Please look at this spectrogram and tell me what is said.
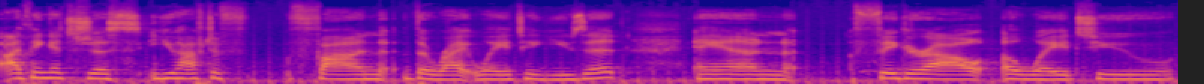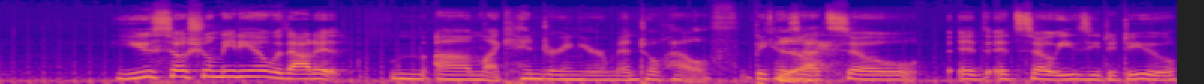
I think it's just you have to f- find the right way to use it and figure out a way to use social media without it um, like hindering your mental health because Yeah. that's so it, it's so easy to do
